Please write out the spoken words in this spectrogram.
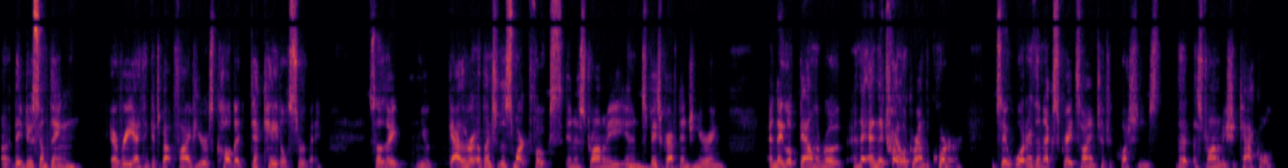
uh, they do something every, I think it's about five years, called a decadal survey. So they you gather a bunch of the smart folks in astronomy and spacecraft engineering, and they look down the road and they, and they try to look around the corner and say, what are the next great scientific questions that astronomy should tackle?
